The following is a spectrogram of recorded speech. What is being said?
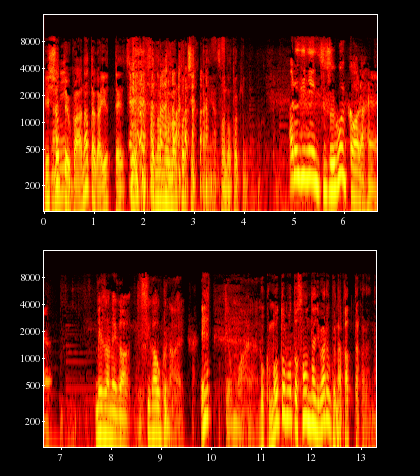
一緒っていうか、あなたが言ったやつをそのままポチったんや、その時に。アルギニンってすごい変わらへん。目覚めが違うくない？え？って思わへん。僕もともとそんなに悪くなかったからな。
